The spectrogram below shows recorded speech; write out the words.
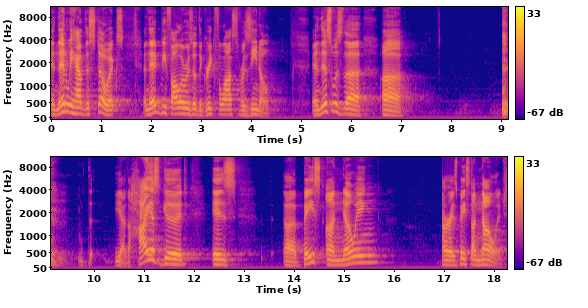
And then we have the stoics and they'd be followers of the greek philosopher zeno. And this was the uh, yeah, the highest good is uh, based on knowing, or is based on knowledge.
